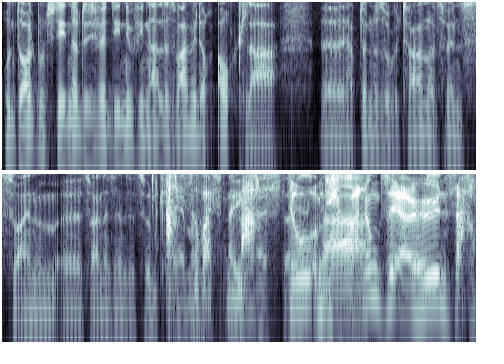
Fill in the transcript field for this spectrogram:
Und Dortmund steht natürlich verdient im Finale. Das war mir doch auch klar. Äh, ich habe da nur so getan, als wenn es zu einem äh, zu einer Sensation käme. Ach so, was ja, machst du, um die. Spannung zu erhöhen? Sag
